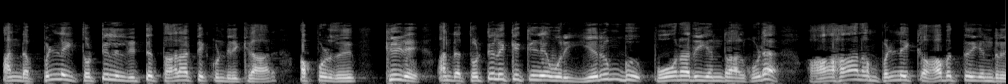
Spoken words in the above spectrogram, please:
அந்த பிள்ளை தொட்டிலில் இட்டு தாளாட்டிக் கொண்டிருக்கிறார். அப்பொழுது கீழே அந்த தொட்டிலுக்கு கீழே ஒரு எறும்பு போனது என்றால் கூட ஆஹா நம் பிள்ளைக்கு ஆபத்து என்று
